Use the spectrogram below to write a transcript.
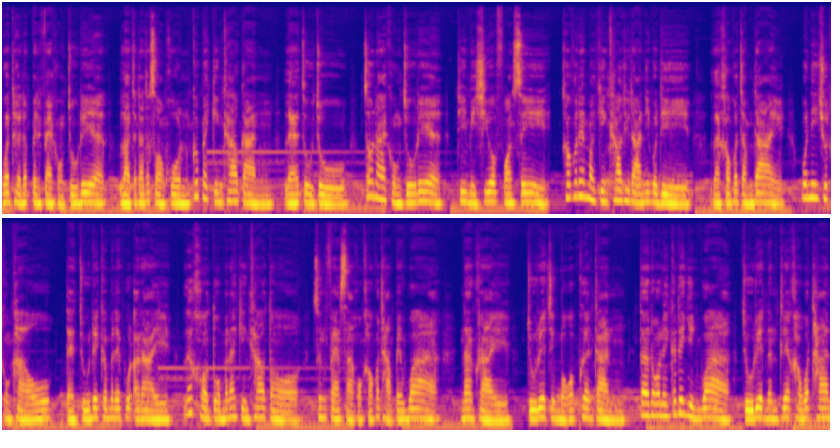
ว่าเธอนั้นเป็นแฟนของจูเลียตหลังจากนั้นทั้งสองคนก็ไปกินข้าวกัน และจู่ๆเจ้านายของจูเลียตที่มีชื่อว่าฟอนซี่เขาก็ได้มากินข้าวที่ร้านนี้พอดี และเขาก็จำได้ว่านี่ชุดของเขา แต่จูเลียตก็ไม่ได้พูดอะไร และขอตัวมานั่งกินข้าวต่อ ซึ่งแฟนสาวของเขาก็ถามไปว่านั่งใคร จูเลียตจึงบอกว่าเพื่อนกัน แต่โรเลนก็ได้ยินว่าจูเลียตนั้นเรียกเขาว่าท่าน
